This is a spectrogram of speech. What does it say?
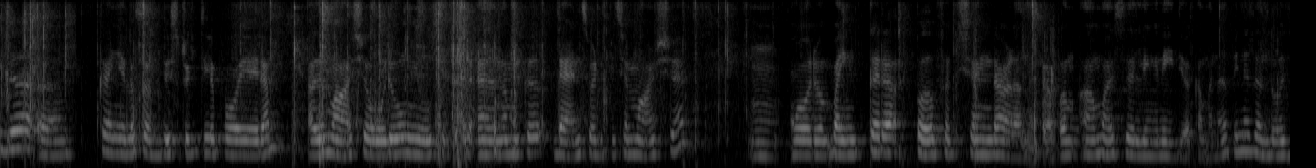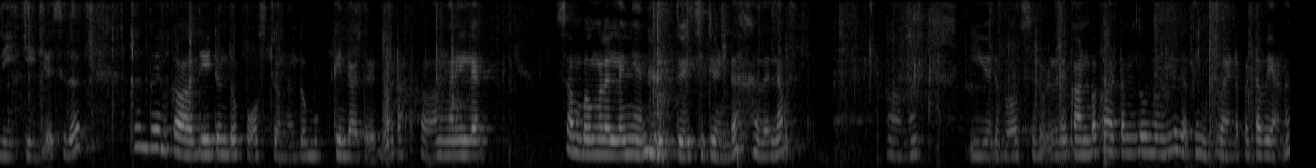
ഇത് കഴിഞ്ഞുള്ള കഴിഞ്ഞ സബ് ഡിസ്ട്രിക്റ്റിൽ പോയേരം. അത് മാഷ് ഓരോ മ്യൂസിക് നമുക്ക് ഡാൻസ് പഠിപ്പിച്ച മാഷ് ഓരോ ഭയങ്കര പെർഫെക്ഷന്റെ ആളാണ് കേട്ടോ. അപ്പം ആ മാഷെല്ലാം ഇങ്ങനെ എഴുതി വെക്കാൻ പറഞ്ഞത്. പിന്നെ ഇതെന്തോ ജി കെ എഴുതി വെച്ചത്. ഇതെന്തോ എനിക്ക് ആദ്യമായിട്ട് എന്തോ പോസ്റ്റ് വന്നു. എന്തോ ബുക്കിന്റെ അകത്ത് വരുന്നു കേട്ടോ അങ്ങനെയുള്ള സംഭവങ്ങളെല്ലാം ഞാൻ എടുത്തു വെച്ചിട്ടുണ്ട്. അതെല്ലാം ആണ് ഈ ഒരു ബോക്സിനുള്ളിൽ കാണുമ്പോൾ കാട്ടം തോന്നുന്നു ഇതൊക്കെ എനിക്ക് വേണ്ടപ്പെട്ടവയാണ്.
